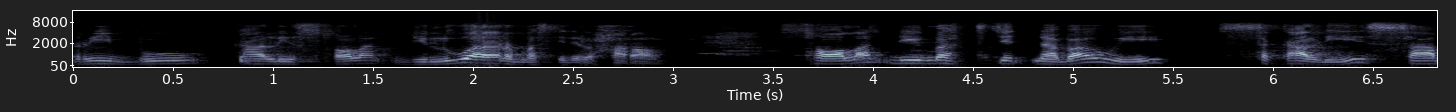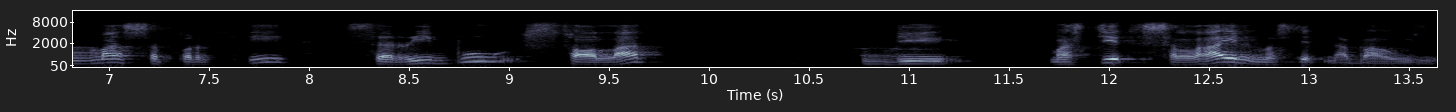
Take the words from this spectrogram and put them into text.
ribu kali sholat di luar Masjidil Haram. Sholat di Masjid Nabawi sekali sama seperti seribu sholat di masjid selain Masjid Nabawi.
